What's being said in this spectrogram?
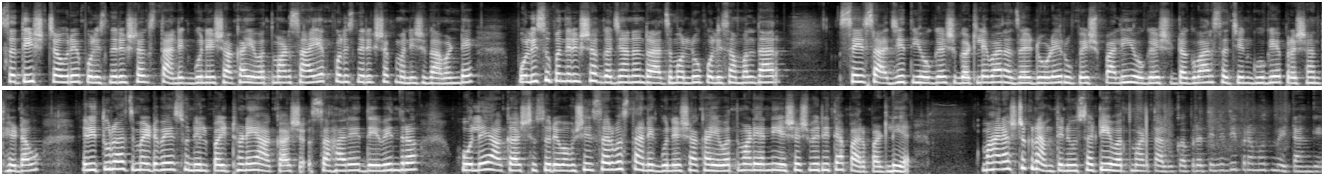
सतीश चौरे पोलीस निरीक्षक स्थानिक गुन्हे शाखा यवतमाळ सहाय्यक पोलीस निरीक्षक मनीष गावंडे पोलीस उपनिरीक्षक गजानन राजमल्लू पोलीस अंमलदार से साजिद योगेश गटलेवार अजय डोळे रुपेश पाली योगेश डगवार सचिन घुगे प्रशांत हेडाऊ ऋतुराज मेडवे सुनील पैठणे आकाश सहारे देवेंद्र होले आकाश सूर्यवंशी सर्व स्थानिक गुन्हे शाखा यवतमाळ यांनी यशस्वीरित्या पार पाडली आहे. महाराष्ट्र क्रांती न्यूजसाठी यवतमाळ तालुका प्रतिनिधी प्रमोद मेटांगे.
